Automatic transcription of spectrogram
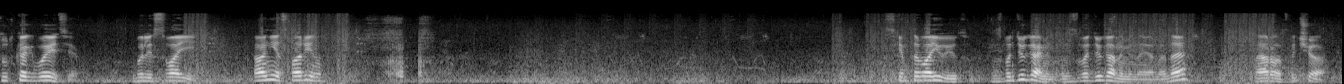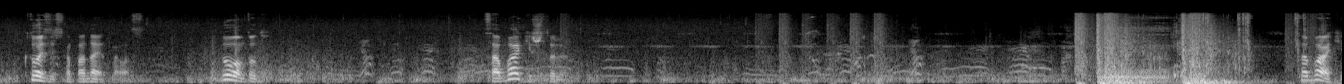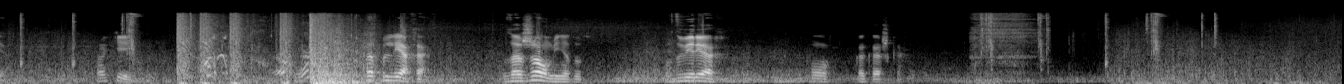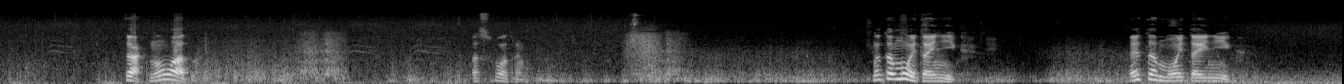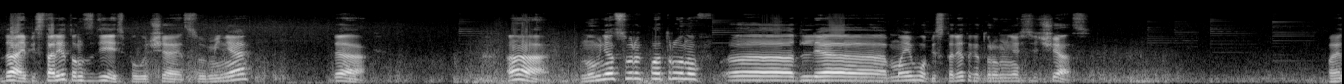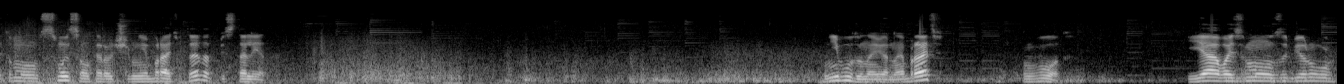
Тут как бы эти были свои. А, нет, смотри. Ну. С кем-то воюют. С бандюгами, с бандюганами, наверное, да? Народ, вы чё? Кто здесь нападает на вас? Кто вам тут? Собаки, что ли? Собаки. Окей. Да бляха. Зажал меня тут. дверях. О, какашка. Так, ну ладно. Посмотрим. Ну это мой тайник. Это мой тайник. Да, и пистолет он здесь, получается, у меня. Так. А, ну у меня 40 патронов э, для моего пистолета, который у меня сейчас. Поэтому смысл, короче, мне брать вот этот пистолет. Не буду, наверное, брать. Вот. Я возьму, заберу...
